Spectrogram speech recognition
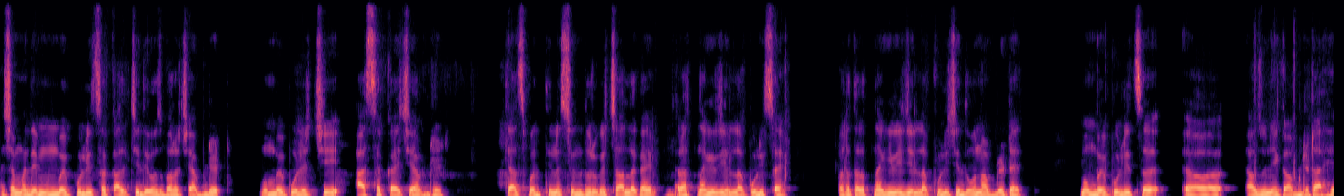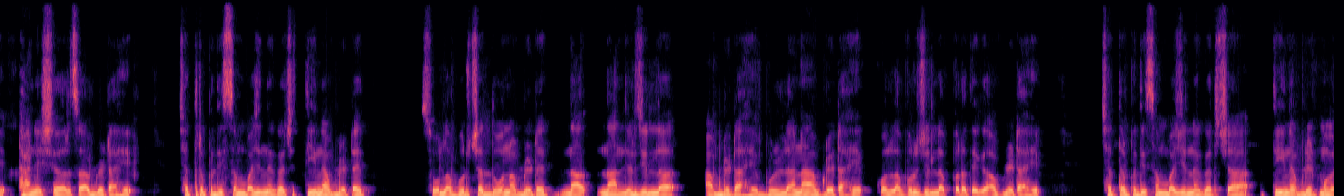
याच्यामध्ये मुंबई पोलीसचं कालची दिवसभराची अपडेट मुंबई पोलीसची आज सकाळची अपडेट त्याच पद्धतीनं सिंधुदुर्ग चालक आहे रत्नागिरी जिल्हा पोलीस आहे. परत रत्नागिरी जिल्हा पोलीसचे दोन अपडेट आहेत. मुंबई पोलीसचं अजून एक अपडेट आहे. ठाणे शहरचं अपडेट आहे. छत्रपती संभाजीनगरचे तीन अपडेट आहेत. सोलापूरच्या दोन अपडेट आहेत. ना नांदेड जिल्हा अपडेट आहे. बुलढाणा अपडेट आहे. कोल्हापूर जिल्हा परत एक अपडेट आहे. छत्रपती संभाजीनगरच्या तीन अपडेट मग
